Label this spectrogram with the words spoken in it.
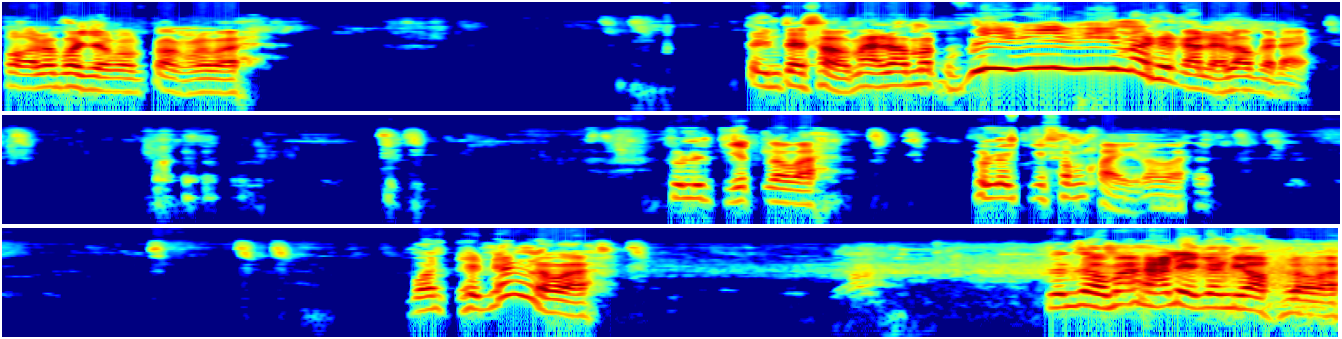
พอแล้วบออยากออกกล่องแล้ววะตื่นแต่เช้ามาแล้วมันก็วิวิวิมาคือกันแหละเราก็ได้ ธุรกิจแล้ววะธุรกิจช่องไข่แล้ววะ บอลเห็นยังแล้ววะจนเจ้ามาหาเรียกอย่างเดียวแล้ววะ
